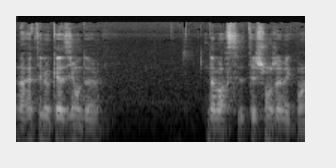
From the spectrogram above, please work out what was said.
On l'occasion d'avoir cet échange avec moi.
